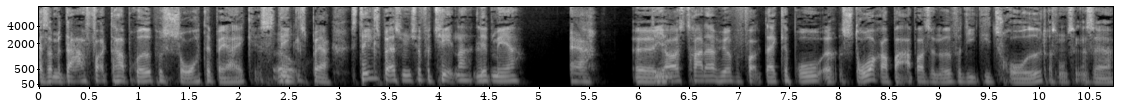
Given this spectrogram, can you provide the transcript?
Altså, men der er folk, der har prøvet på sorte bær, ikke? Stikkelsbær. Stikkelsbær, synes jeg, fortjener lidt mere. Ja. Øh, jeg er også træt af at høre fra folk, der ikke kan bruge øh, store rabarber til noget, fordi de er trådet og sådan nogle ting. Altså,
